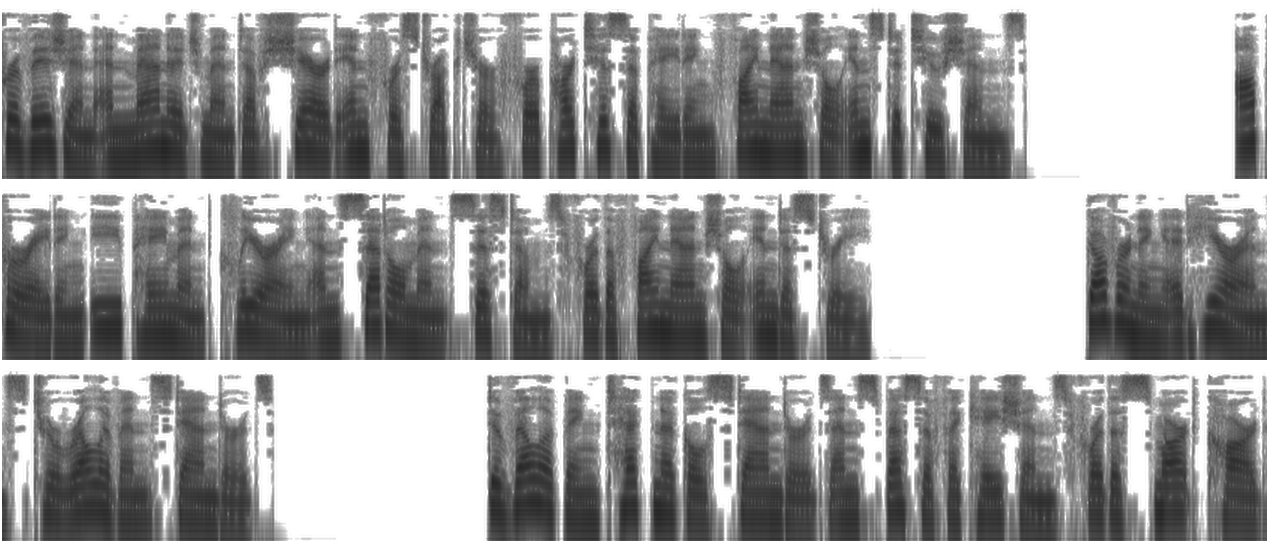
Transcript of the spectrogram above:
provision and management of shared infrastructure for participating financial institutions operating e-payment clearing and settlement systems for the financial industry governing adherence to relevant standards developing technical standards and specifications for the smart card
